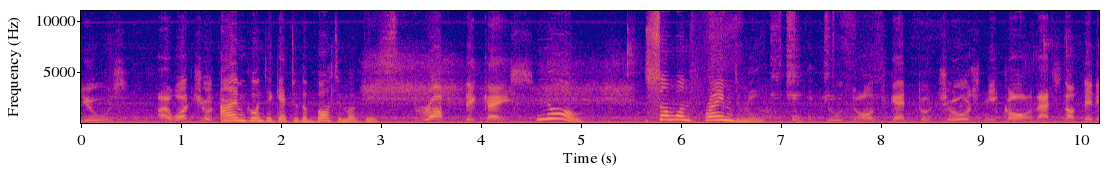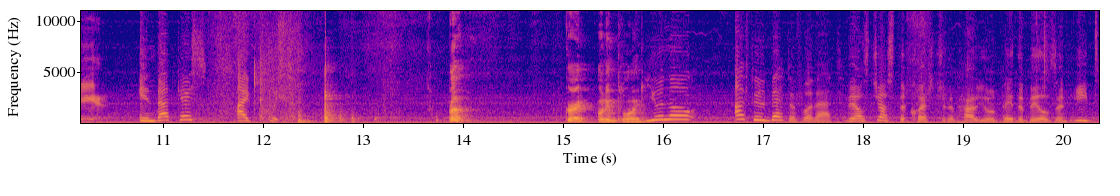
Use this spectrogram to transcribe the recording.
news. I want you to I'm going to get to the bottom of this. drop the case. No! Someone framed me. You don't get to choose, Nico. That's not the deal. In that case, I quit. Ah. Great. Unemployed. You know, I feel better for that. There's just the question of how you'll pay the bills and eat.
